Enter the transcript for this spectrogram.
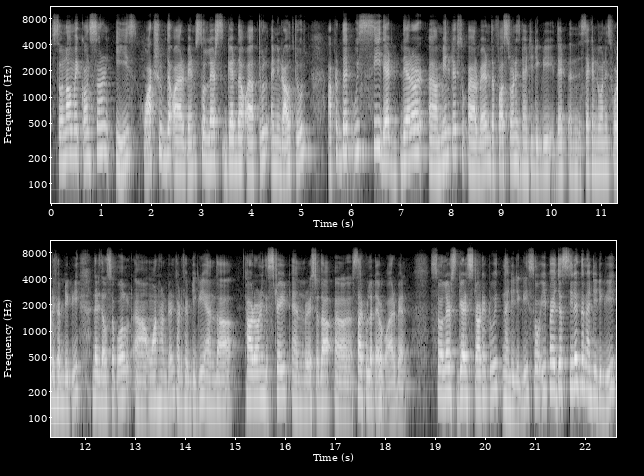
So now my concern is what should be the wire band? So let's get the wire tool i mean route tool. After that we see that there are uh, many types of wire band. The first one is 90 degree that and the second one is 45 degree. That is also called uh, 135 degree. And the third one is straight and rest of the uh, circular type of wire band so let's get started with 90 degree. So if i just select the 90 degree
